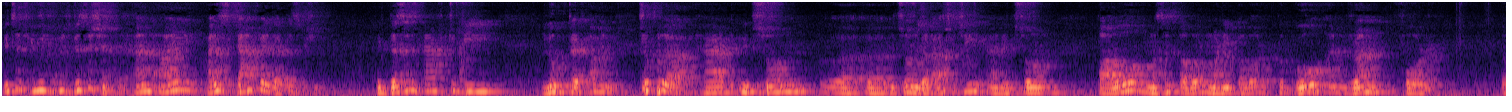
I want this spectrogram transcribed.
it's a huge, huge decision. And I, I stand by that decision. It doesn't have to be looked at. I mean, Triple R had its own uh, uh, its own veracity and its own power, muscle power, money power to go and run for uh,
